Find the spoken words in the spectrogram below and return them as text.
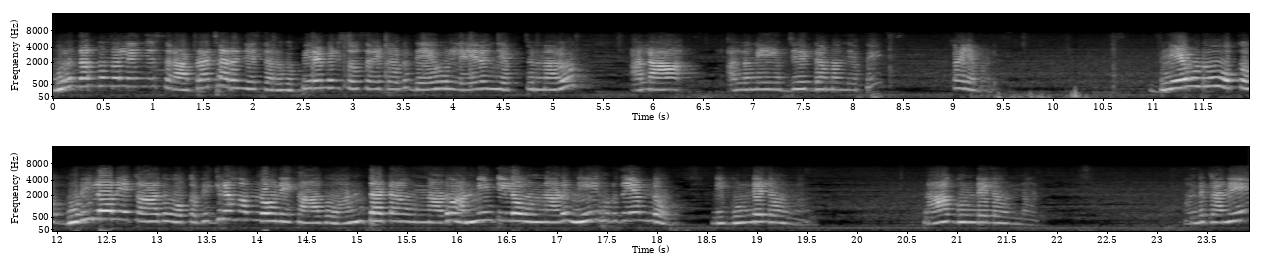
బుర్ర తక్కువ వాళ్ళు ఏం చేస్తారు? అప్రచారం చేస్తారు. పిరమిడ్ సొసైటీ వాళ్ళు దేవుడు లేరని చెప్తున్నారు. అలా అలానే చేద్దామని చెప్పి కయ్యబడి దేవుడు ఒక గుడిలోనే కాదు ఒక విగ్రహంలోనే కాదు. అంతటా ఉన్నాడు అన్నింటిలో ఉన్నాడు. నీ హృదయంలో నీ గుండెలో ఉన్నాడు. నా గుండెలో ఉన్నాడు. అందుకని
